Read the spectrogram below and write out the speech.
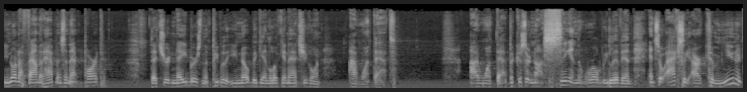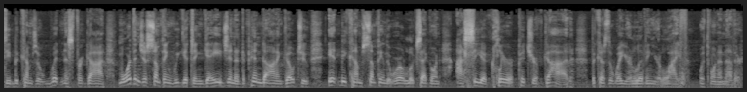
you know what I found that happens in that part? That your neighbors and the people that you know begin looking at you going, I want that. I want that because they're not seeing the world we live in. And so, actually, our community becomes a witness for God more than just something we get to engage in and depend on and go to. It becomes something the world looks at going, I see a clearer picture of God because the way you're living your life with one another.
